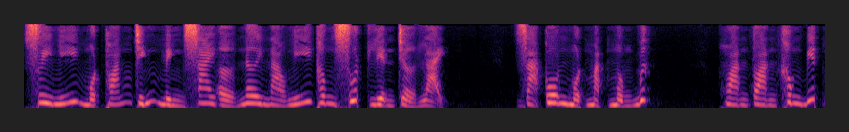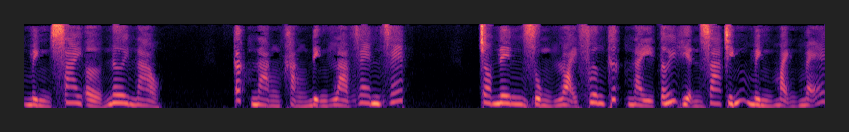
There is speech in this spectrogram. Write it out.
Suy nghĩ một thoáng chính mình sai ở nơi nào nghĩ thông suốt liền trở lại. Dạ côn một mặt mộng bức. Hoàn toàn không biết mình sai ở nơi nào. Các nàng khẳng định là ven dép, Cho nên dùng loại phương thức này tới hiện ra chính mình mạnh mẽ.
